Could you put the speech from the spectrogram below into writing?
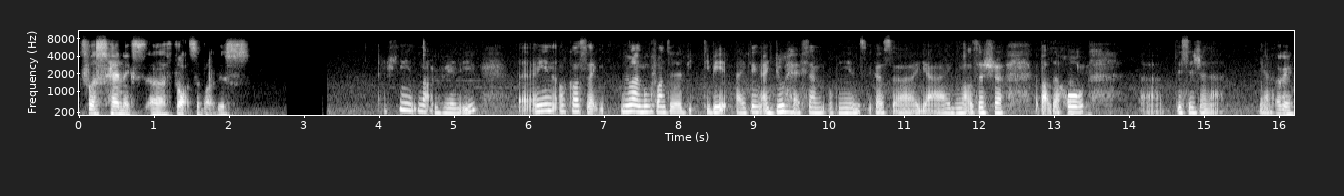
first-hand ex- uh, thoughts about this? Actually, not really. Uh, I mean, of course, like we want to move on to the de- debate. I think I do have some opinions because, uh, yeah, I'm not so sure about the whole Okay. uh, decision. Uh. Yeah. Okay.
